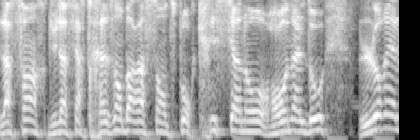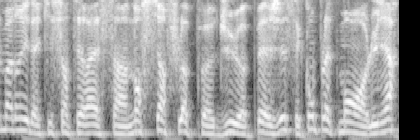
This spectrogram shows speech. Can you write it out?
La fin d'une affaire très embarrassante pour Cristiano Ronaldo. Le Real Madrid qui s'intéresse à un ancien flop du PSG, c'est complètement lunaire.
